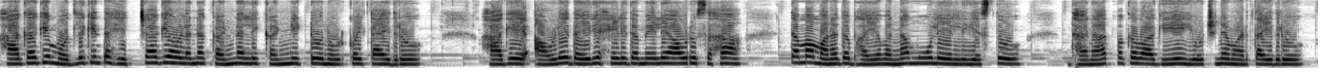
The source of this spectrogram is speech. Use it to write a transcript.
ಹಾಗಾಗಿ ಮೊದಲಿಗಿಂತ ಹೆಚ್ಚಾಗಿ ಅವಳನ್ನ ಕಣ್ಣಲ್ಲಿ ಕಣ್ಣಿಟ್ಟು ನೋಡ್ಕೊಳ್ತಾ ಇದ್ರು. ಹಾಗೆ ಅವಳೇ ಧೈರ್ಯ ಹೇಳಿದ ಮೇಲೆ ಅವರು ಸಹ ತಮ್ಮ ಮನದ ಭಯವನ್ನ ಮೂಲೆಯಲ್ಲಿ ಎಸ್ತು. ಧನಾತ್ಮಕವಾಗಿಯೇ ಯೋಚನೆ ಮಾಡ್ತಾ ಇದ್ರು.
